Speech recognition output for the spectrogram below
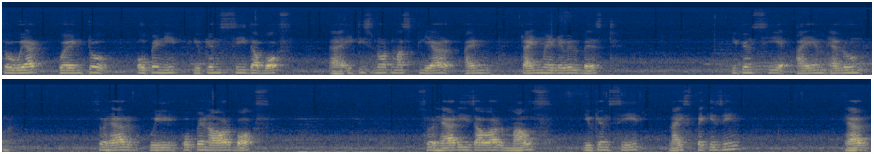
so we are going to open it. You can see the box. Uh, it is not much clear. I am trying my level best. You can see i am alone. So here we open our box. So here is our mouse. You can see it. Nice packaging. Here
